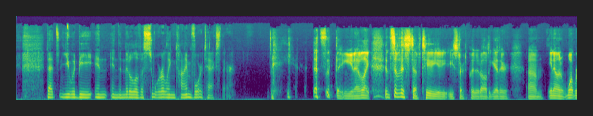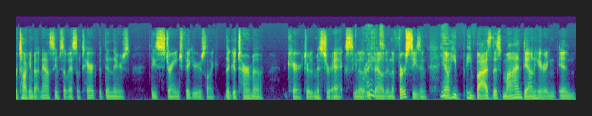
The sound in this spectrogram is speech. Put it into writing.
that you would be in in the middle of a swirling time vortex there. That's the thing, you know, like and some of this stuff too, you you start to put it all together. Um, you know, and what we're talking about now seems so esoteric, but then there's these strange figures like the Gaterma character, Mr. X, you know, that we found in the first season. You know, he he buys this mine down here in, in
